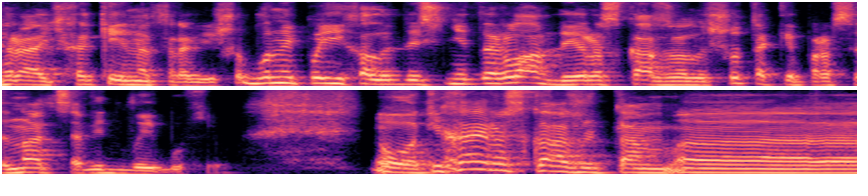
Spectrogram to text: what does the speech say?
грають хокей на траві, щоб вони поїхали десь в Нідерланди і розказували, що таке просинатися від вибухів. От, і хай розкажуть там е, е,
